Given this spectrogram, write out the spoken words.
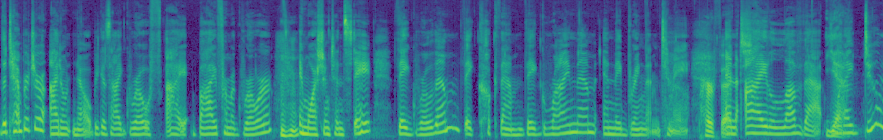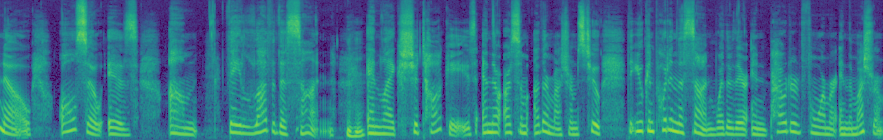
The temperature, I don't know because I grow, I buy from a grower Mm-hmm. in Washington State. They grow them, they cook them, they grind them, and they bring them to me. Perfect. And I love that. Yeah. What I do know also is um, they love the sun and like shiitakes, and there are some other mushrooms too that you can put in the sun, whether they're in powdered form or in the mushroom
